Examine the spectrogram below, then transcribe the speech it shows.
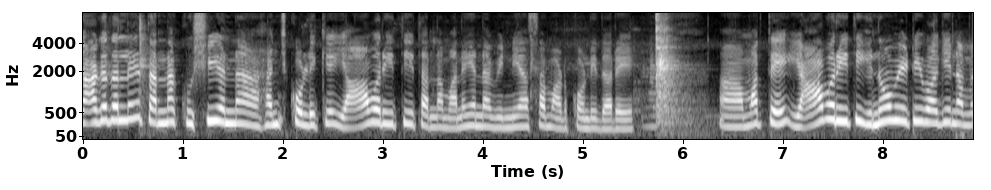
ಜಾಗದಲ್ಲೇ ತನ್ನ ಖುಷಿಯನ್ನು ಹಂಚ್ಕೊಳ್ಳಿಕ್ಕೆ ಯಾವ ರೀತಿ ತನ್ನ ಮನೆಯನ್ನು ವಿನ್ಯಾಸ ಮಾಡಿಕೊಂಡಿದ್ದಾರೆ. ಮತ್ತು ಯಾವ ರೀತಿ ಇನೋವೇಟಿವ್ ಆಗಿ ನಮ್ಮ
